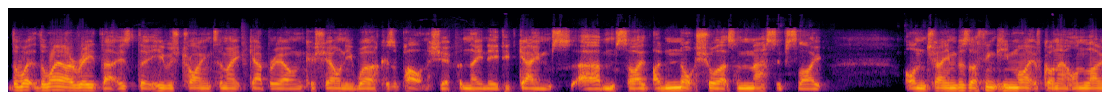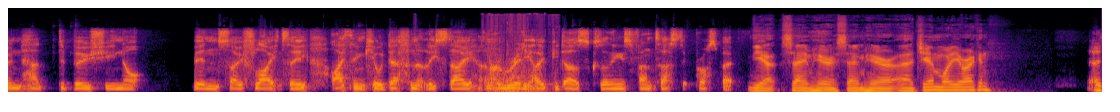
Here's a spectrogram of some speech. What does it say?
the way the way I read that is that he was trying to make Gabriel and Koscielny work as a partnership, and they needed games. Um, so I, am not sure that's a massive slight on Chambers. I think he might have gone out on loan had Debuchy not been so flighty. I think he'll definitely stay, and I really hope he does because I think he's a fantastic prospect. Yeah, same here, same here. Uh, Jim, what do you reckon? Uh,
